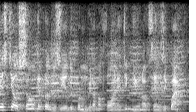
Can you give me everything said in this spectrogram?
Este é o som reproduzido por um gramofone de 1904.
